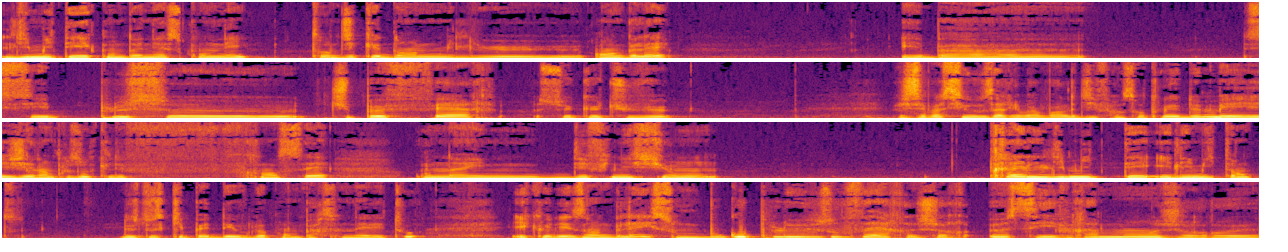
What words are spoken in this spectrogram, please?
limité et condamné à ce qu'on est, tandis que dans le milieu anglais, et eh ben, c'est plus, euh, tu peux faire ce que tu veux. Je sais pas si vous arrivez à voir la différence entre les deux, mais j'ai l'impression que les français, on a une définition très limitée et limitante de tout ce qui peut être développement personnel et tout, et que les Anglais, ils sont beaucoup plus ouverts. Genre, eux, c'est vraiment genre, euh,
